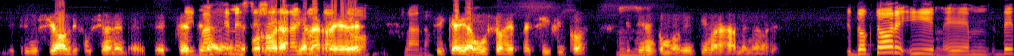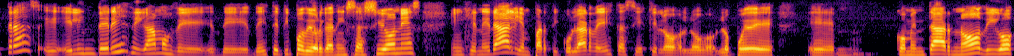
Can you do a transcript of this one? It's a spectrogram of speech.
distribución, difusión, etcétera, de, pornografía en las redes, sí que hay abusos específicos que tienen como víctimas a menores. Doctor, y em, detrás eh, el interés, digamos, de, de, este tipo de organizaciones en general y en particular de esta, si es que lo, lo, puede em, comentar, ¿no? Digo,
